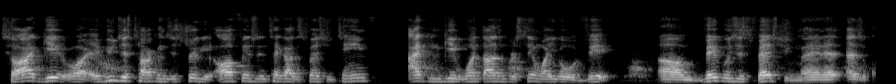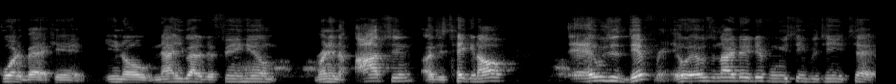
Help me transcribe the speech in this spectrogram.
So I get, or if you're just talking just strictly offense and take out the special teams, I can get one thousand percent why you go with Vick. Um, Vick was just special, man, as a quarterback, and you know now you got to defend him running the option or just taking off. It was just different. It, wa- it was a night day different when you seen Virginia Tech,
